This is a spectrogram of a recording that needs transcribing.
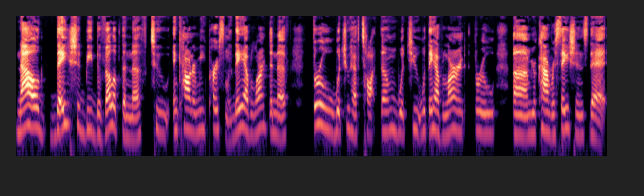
now they should be developed enough to encounter me personally. They have learned enough through what you have taught them, what you what they have learned through um, your conversations that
